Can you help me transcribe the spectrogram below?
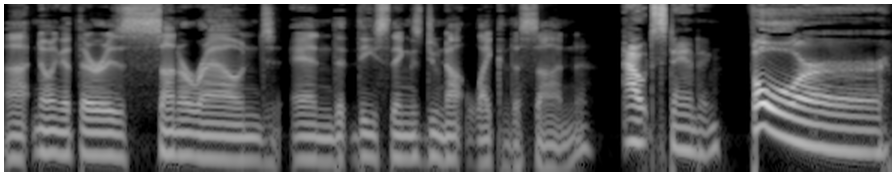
uh, knowing that there is sun around and that these things do not like the sun? Outstanding. Four.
